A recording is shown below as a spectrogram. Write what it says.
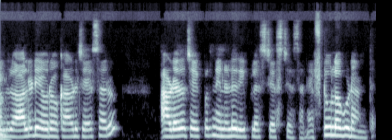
అందులో ఆల్రెడీ ఎవరో ఒక ఆవిడ చేశారు. ఆవిడేదో చేయకపోతే నేను వెళ్ళి రీప్లేస్ చేసి చేశాను. ఎఫ్లో కూడా అంతే.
